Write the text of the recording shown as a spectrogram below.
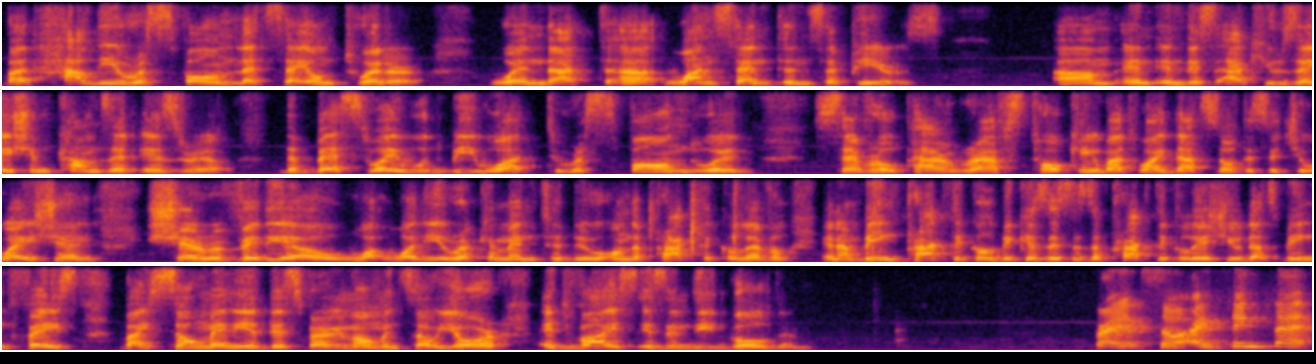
But how do you respond, let's say on Twitter, when that uh, one sentence appears? Um, and, and this accusation comes at Israel. The best way would be what? To respond with several paragraphs talking about why that's not the situation, share a video. What, what do you recommend to do on the practical level? And I'm being practical because this is a practical issue that's being faced by so many at this very moment. So your advice is indeed golden. Right. So I think that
